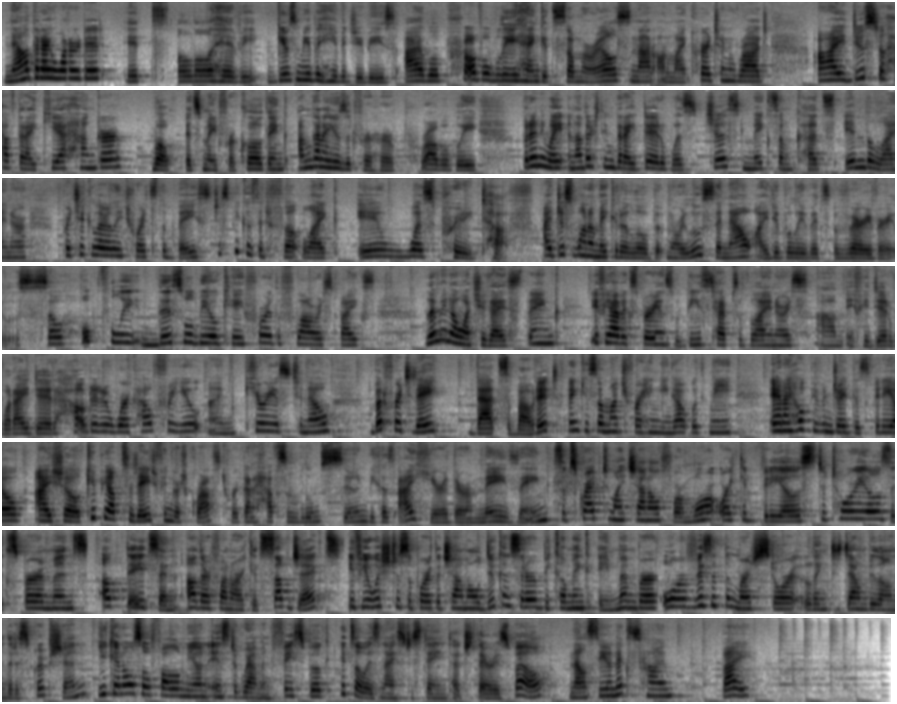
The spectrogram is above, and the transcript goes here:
now that I watered it, it's a little heavy. Gives me the heebie-jeebies. I will probably hang it somewhere else, not on my curtain rod. I do still have that IKEA hanger. Well, it's made for clothing. I'm gonna use it for her probably. But anyway, another thing that I did was just make some cuts in the liner particularly towards the base, just because it felt like it was pretty tough. I just want to make it a little bit more loose, and now I do believe it's very, very loose. So hopefully this will be okay for the flower spikes. Let me know what you guys think. If you have experience with these types of liners, um, if you did what I did, how did it work out for you? I'm curious to know. But for today, that's about it. Thank you so much for hanging out with me. And I hope you've enjoyed this video. I shall keep you up to date, fingers crossed. We're gonna have some blooms soon because I hear they're amazing. Subscribe to my channel for more orchid videos, tutorials, experiments, updates, and other fun orchid subjects. If you wish to support the channel, do consider becoming a member or visit the merch store linked down below in the description. You can also follow me on Instagram and Facebook. It's always nice to stay in touch there as well. And I'll see you next time. Bye!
